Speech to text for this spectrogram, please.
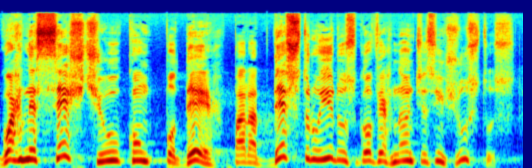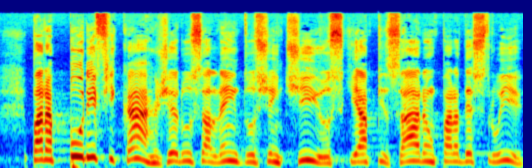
guarneceste-o com poder para destruir os governantes injustos, para purificar Jerusalém dos gentios que a pisaram para destruir,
